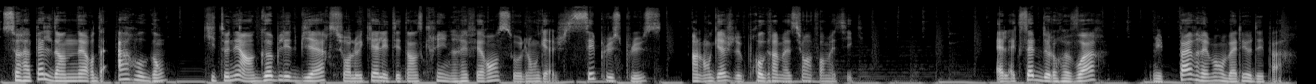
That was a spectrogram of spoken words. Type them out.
se rappelle d'un nerd arrogant qui tenait un gobelet de bière sur lequel était inscrit une référence au langage C++, un langage de programmation informatique. Elle accepte de le revoir, mais pas vraiment emballée au départ.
